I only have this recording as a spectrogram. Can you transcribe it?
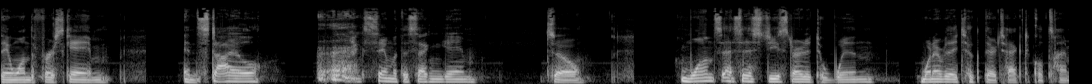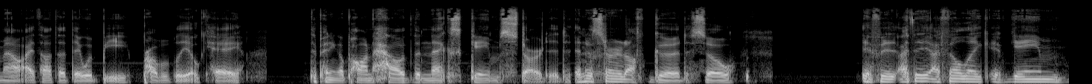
they won the first game in style. Same with the second game. So once SSG started to win, whenever they took their tactical timeout, I thought that they would be probably okay. depending upon how the next game started. And it started off good. So if it, I think I felt like if game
